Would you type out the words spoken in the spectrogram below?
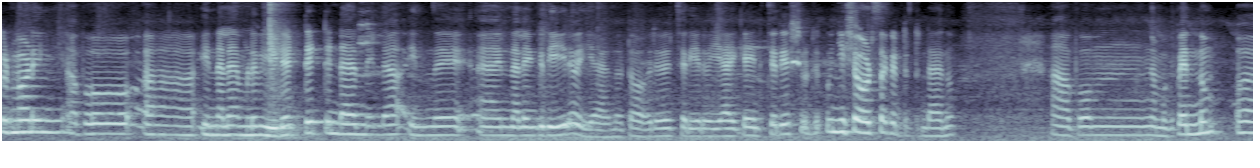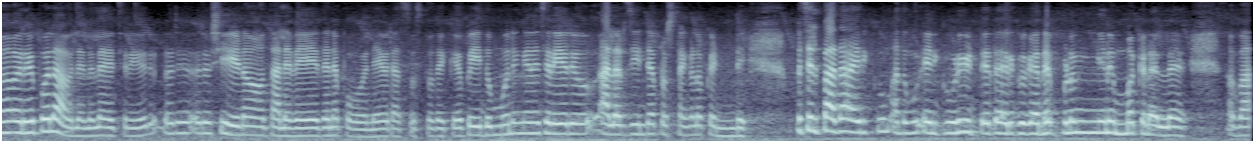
ഗുഡ് മോർണിംഗ് അപ്പോൾ ഇന്നലെ നമ്മൾ വീഡിയോ ഇട്ടിട്ടുണ്ടായിരുന്നില്ല. ഇന്ന് ഇന്നലെ എനിക്ക് തീരെ വയ്യായിരുന്നു കേട്ടോ ഒരു ചെറിയൊരു വയ്യായിക്ക് ചെറിയ കുഞ്ഞ് ഷോർട്സൊക്കെ ഇട്ടിട്ടുണ്ടായിരുന്നു. അപ്പം നമുക്കിപ്പോൾ എന്നും ഒരേപോലെ ആവില്ലല്ലോ അല്ലേ ചെറിയൊരു ഒരു ഒരു ക്ഷീണമോ തലവേദന പോലെ ഒരു അസ്വസ്ഥതയൊക്കെ. അപ്പോൾ ഇതുമൂലം ഇങ്ങനെ ചെറിയൊരു അലർജീന്റെ പ്രശ്നങ്ങളൊക്കെ ഉണ്ട്. അപ്പോൾ ചിലപ്പോൾ അതായിരിക്കും അതും എനിക്ക് കൂടി കിട്ടിയതായിരിക്കും. കാരണം എപ്പോഴും ഇങ്ങനെ ഉമ്മക്കണല്ലേ? അപ്പോൾ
